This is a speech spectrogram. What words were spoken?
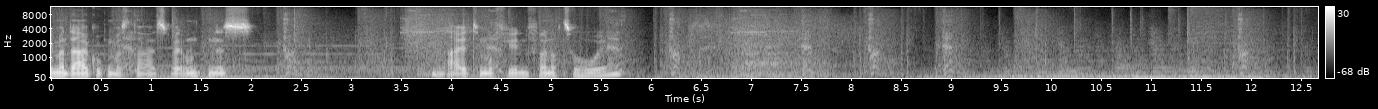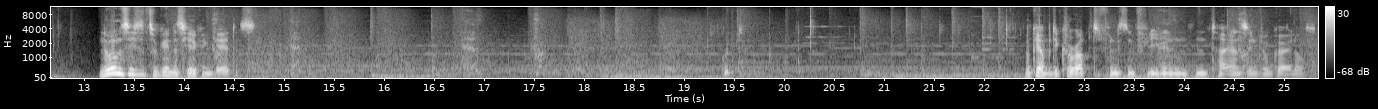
Gehe mal da gucken, was da ist, weil unten ist ein Item auf jeden Fall noch zu holen. Nur um sicher zu gehen, dass hier kein Geld ist. Gut. Okay, aber die Corrupted von diesen fliegenden Teilen sehen schon geil aus.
